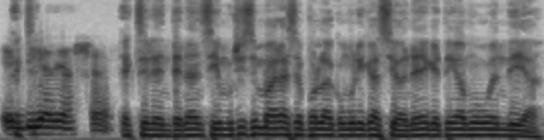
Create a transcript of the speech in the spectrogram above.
el día de ayer. Excelente, Nancy. Muchísimas gracias por la comunicación. ¿eh? Que tengas muy buen día.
